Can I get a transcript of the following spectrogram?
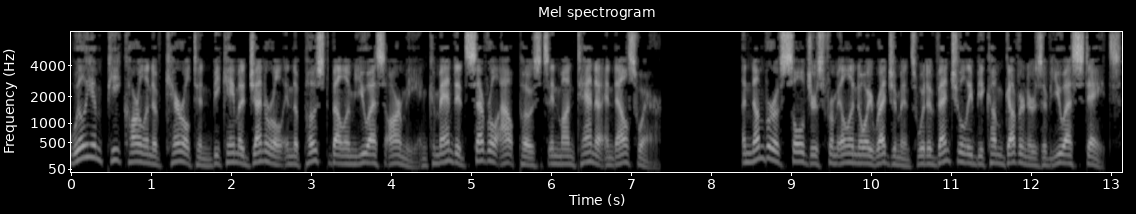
William P. Carlin of Carrollton became a general in the postbellum U.S. Army and commanded several outposts in Montana and elsewhere. A number of soldiers from Illinois regiments would eventually become governors of U.S. states.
